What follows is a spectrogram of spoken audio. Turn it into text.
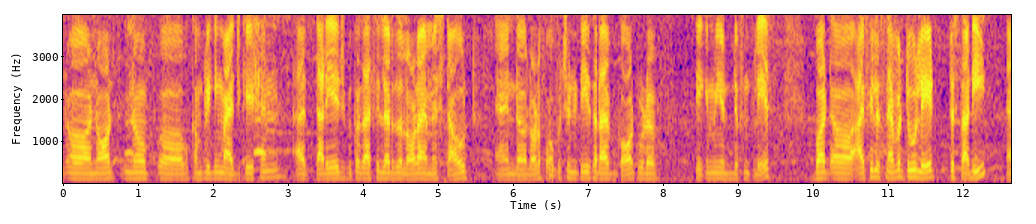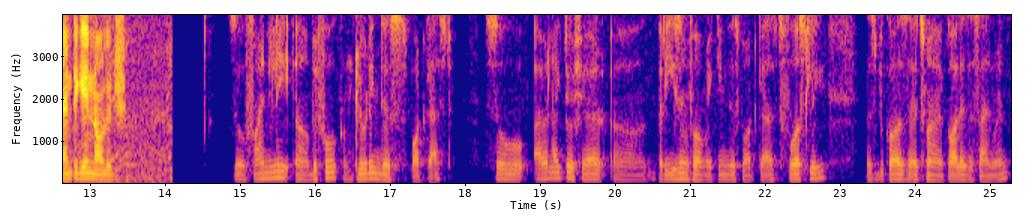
not, you know, completing my education at that age because I feel there's a lot I missed out, and a lot of opportunities that I've got would have taken me a different place. But I feel it's never too late to study and to gain knowledge. So, finally, uh, before concluding this podcast, so I would like to share uh, the reason for making this podcast. Firstly, is because it's my college assignment,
